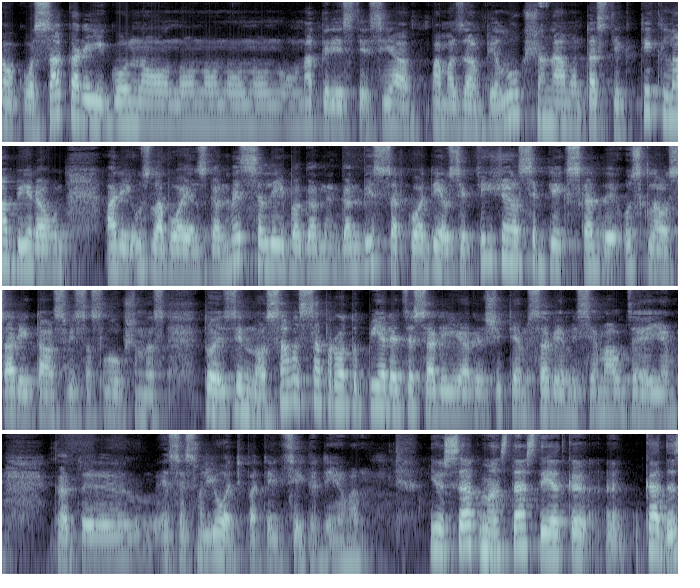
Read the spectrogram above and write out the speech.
kaut ko sakarīgu un, un, un, un, un, un, un atgriezties jā, pamazām pie lūkšanām. Tas tik, tik labi ir un arī uzlabojas gan veselība, gan, gan viss, ar ko Dievs ir tik žēlsirdīgs, kad uzklausa arī tās visas lūkšanas. To es zinu no savas saprotu pieredzes arī ar šitiem saviem visiem audzējiem kad eh, es esmu ļoti pateicīga Dievam. Jūs sākumā stāstījāt, ka kādas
